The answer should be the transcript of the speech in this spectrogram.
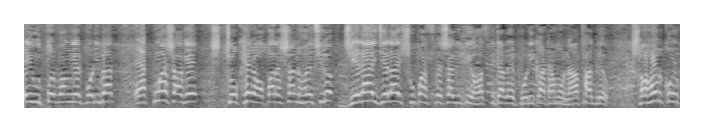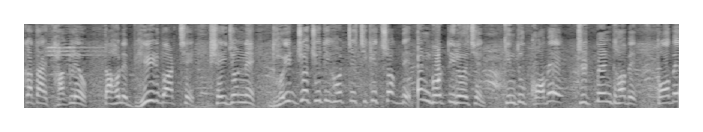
এই উত্তরবঙ্গের পরিবার। এক মাস আগে চোখের অপারেশন হয়েছিল। জেলায় জেলায় সুপার স্পেশালিটি হসপিটালের পরিকাঠামো না থাকলেও, শহর কলকাতায় থাকলেও তাহলে ভিড় বাড়ছে সেই জন্যে ধৈর্যচ্যুতি ঘটছে চিকিৎসকদের। ভর্তি রয়েছেন, কিন্তু কবে ট্রিটমেন্ট হবে, কবে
